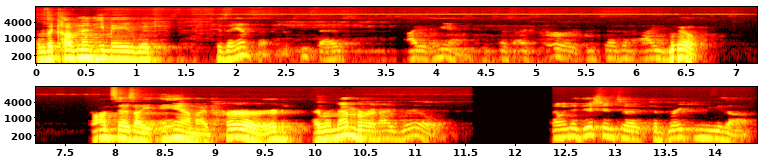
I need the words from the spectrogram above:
of the covenant he made with his ancestors. He says, I am. He says, I've heard. He says, and I will. God says, I am. I've heard. I remember, and I will. Now, in addition to, to breaking these up,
